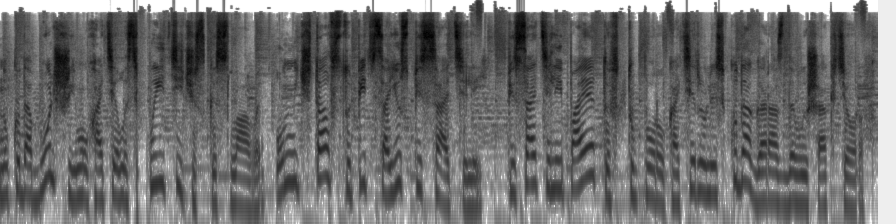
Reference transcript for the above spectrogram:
но куда больше ему хотелось поэтической славы. Он мечтал вступить в союз писателей. Писатели и поэты в ту пору котировались куда гораздо выше актеров.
